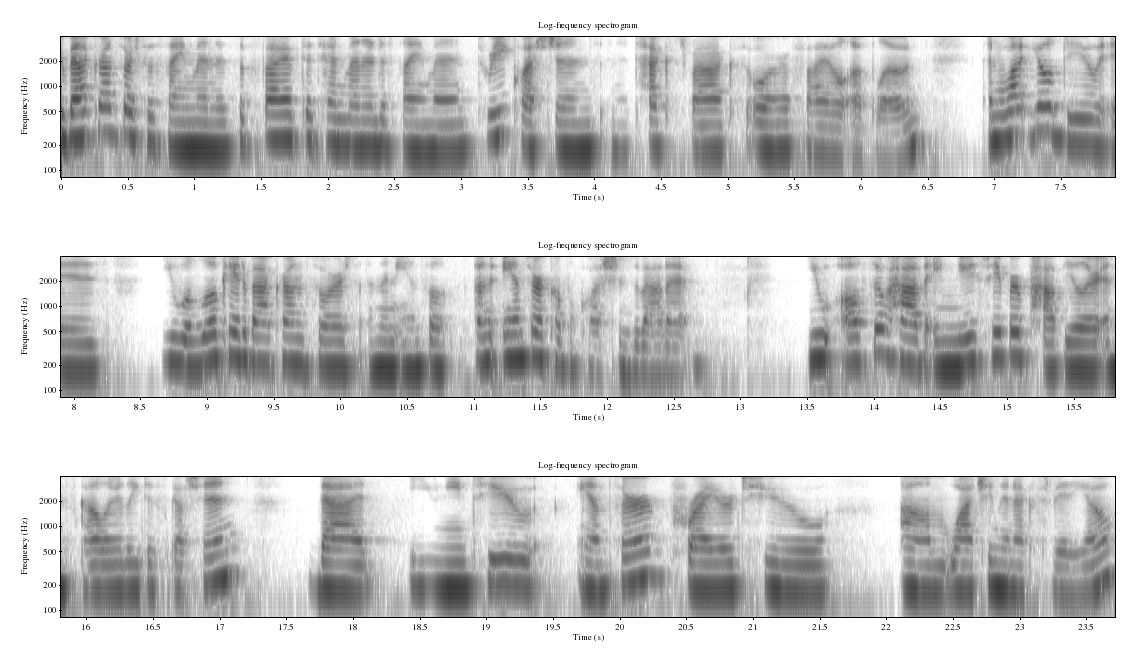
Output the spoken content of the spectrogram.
your background source assignment is a 5 to 10 minute assignment, three questions in a text box or a file upload. And what you'll do is you will locate a background source and then answer, answer a couple questions about it. You also have a newspaper popular and scholarly discussion that you need to answer prior to um, watching the next video.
